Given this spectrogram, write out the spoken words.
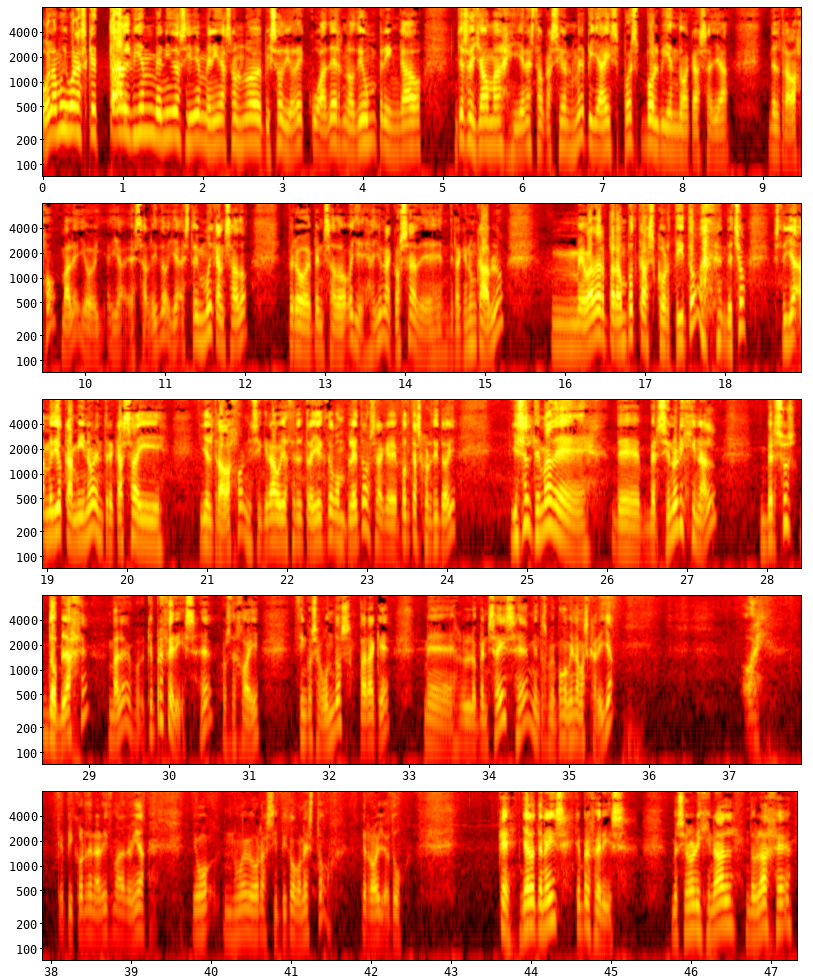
Hola, muy buenas, ¿qué tal? Bienvenidos y bienvenidas a un nuevo episodio de Cuaderno de un Pringao. Yo soy Jauma y en esta ocasión me pilláis pues volviendo a casa ya del trabajo, ¿vale? Yo ya he salido, ya estoy muy cansado, pero he pensado, oye, hay una cosa de, la que nunca hablo. Me va a dar para un podcast cortito. De hecho, estoy ya a medio camino entre casa y, el trabajo. Ni siquiera voy a hacer el trayecto completo, o sea que podcast cortito hoy. Y es el tema de, de versión original versus doblaje, ¿vale? ¿Qué preferís? Eh? Os dejo ahí 5 segundos para que me lo penséis, ¿eh? Mientras me pongo bien la mascarilla. ¡Ay! ¡Qué picor de nariz, madre mía! Llevo nueve horas y pico con esto. ¿Qué rollo, tú? ¿Qué? ¿Ya lo tenéis? ¿Qué preferís? ¿Versión original? ¿Doblaje?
